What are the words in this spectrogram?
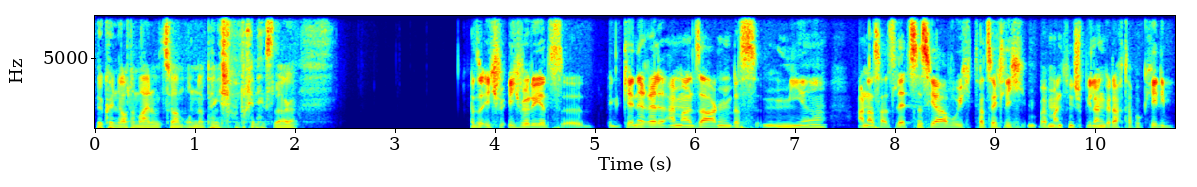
wir können ja auch eine Meinung zu haben, unabhängig vom Trainingslager. Also ich, ich würde jetzt äh, generell einmal sagen, dass mir, anders als letztes Jahr, wo ich tatsächlich bei manchen Spielern gedacht habe, okay, die,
